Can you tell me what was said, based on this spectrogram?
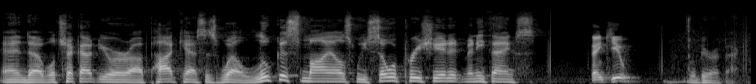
And uh, we'll check out your uh, podcast as well. Lucas Miles, we so appreciate it. Many thanks. Thank you. We'll be right back.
